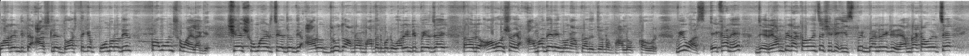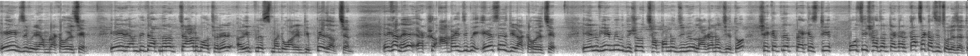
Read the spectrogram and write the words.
ওয়ারেন্টিতে আসলে দশ থেকে পনেরো দিন কমন সময় লাগে। সেই সময়ের চেয়ে যদি আরও দ্রুত আমরা মাদারবোর্ড ওয়ারেন্টি পেয়ে যাই, তাহলে অবশ্যই আমাদের এবং আপনাদের জন্য ভালো খবর। ভিউয়ার্স এখানে যে র্যামটি রাখা হয়েছে, সেটি স্পিড ব্র্যান্ডের একটি র্যাম রাখা হয়েছে এইট জিবি র্যাম রাখা হয়েছে। এই র্যামটিতে আপনারা চার বছরের রিপ্লেসমেন্ট ওয়ারেন্টি পেয়ে যাচ্ছেন। এখানে একশো আঠাশ জিবি এসএসডি রাখা হয়েছে। এনভিএমই দুশো ছাপ্পান্ন জিবিও লাগানো যেত, সেক্ষেত্রে প্যাকেজটি পঁচিশ হাজার টাকার কাছাকাছি চলে যেত।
